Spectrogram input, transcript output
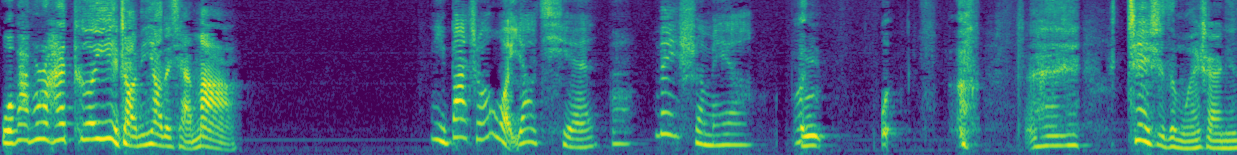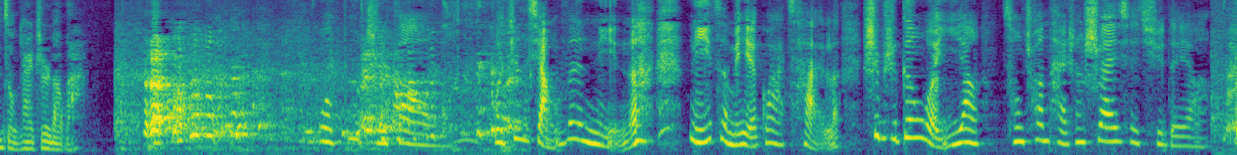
我爸不是还特意找您要的钱吗？你爸找我要钱，为什么呀？呃，这是怎么回事？您总该知道吧？我不知道啊，我正想问你呢，你怎么也挂彩了？是不是跟我一样从窗台上摔下去的呀？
